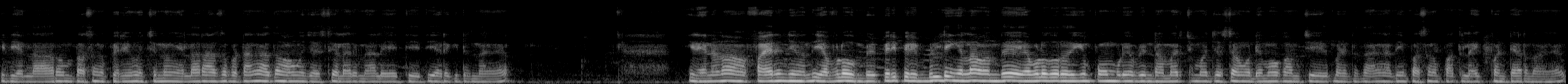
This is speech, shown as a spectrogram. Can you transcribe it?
இது எல்லாரும் பசங்க பெரியவங்க சின்னவங்க எல்லாரும் ஆசைப்பட்டாங்க. அதுவும் அவங்க ஜஸ்ட் எல்லோரும் மேலே ஏற்றி ஏற்றி இறக்கிட்டு இருந்தாங்க. இது என்னென்னா ஃபயர் இன்ஜின் வந்து எவ்வளோ பெ- பெரிய பெரிய பில்டிங் எல்லாம் வந்து எவ்வளோ தூரம் வரைக்கும் போக முடியும் அப்படின்ற மாதிரி சும்மா ஜஸ்ட் அவங்க டெமோ காமிச்சு இது பண்ணிட்டு இருந்தாங்க. அதையும் பசங்க பார்த்து லைக் பண்ணிட்டே இருந்தாங்க.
